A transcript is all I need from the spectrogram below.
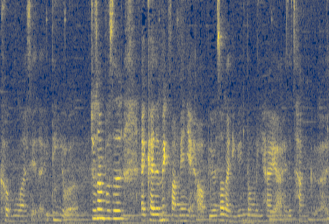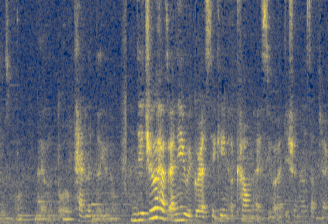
科目那些的，一定有的。就算不是 academic 方面也好，比如说你运动厉害啊，还是唱歌啊，还是什么，还有很多 talent 的，you know。Did you have any regrets taking account as your additional subject?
